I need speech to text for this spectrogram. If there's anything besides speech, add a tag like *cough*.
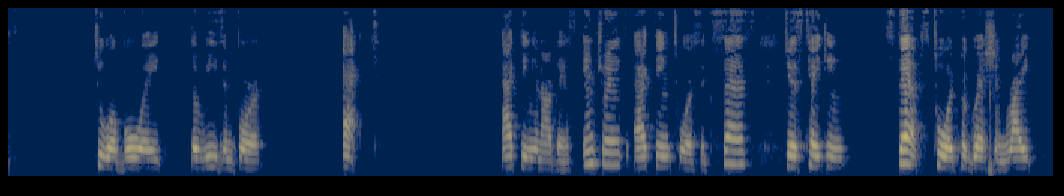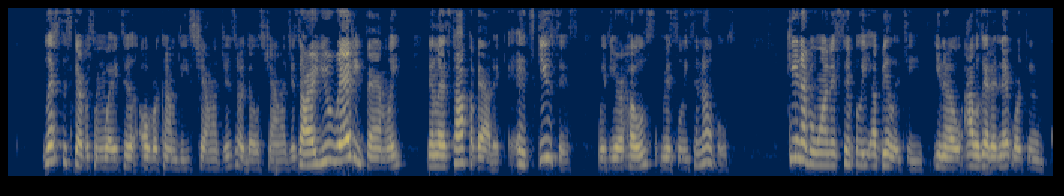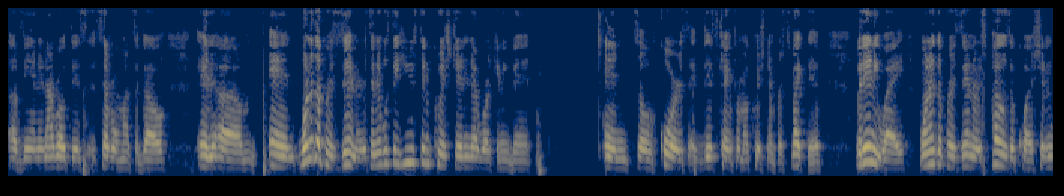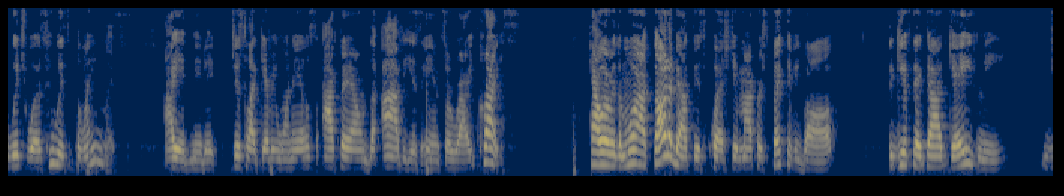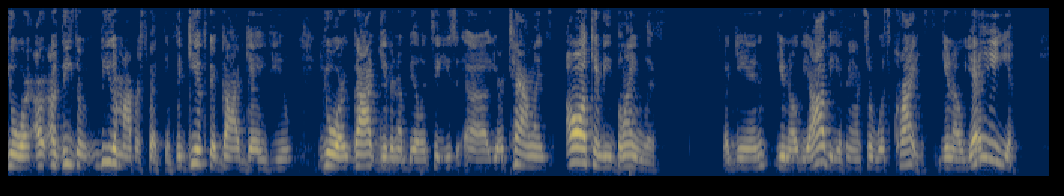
to avoid the reason for act. Acting in our best interest, acting toward success, just taking steps toward progression, right? Let's discover some ways to overcome these challenges or those challenges. Are you ready, family? Then let's talk about it. Excuses with your host, Miss Lisa Nobles. Key number one is simply abilities. You know, I was at a networking event and I wrote this several months ago, and um, and one of the presenters, and it was the Houston Christian networking event, and so of course this came from a Christian perspective. But anyway, one of the presenters posed a question, which was, "Who is blameless?" I admitted, just like everyone else, I found the obvious answer right Christ. However, the more I thought about this question, my perspective evolved. The gift that God gave me, your or these are these are my perspective. The gift that God gave you, your God-given abilities, uh, your talents, all can be blameless. Again, you know, the obvious answer was Christ. You know, yay,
